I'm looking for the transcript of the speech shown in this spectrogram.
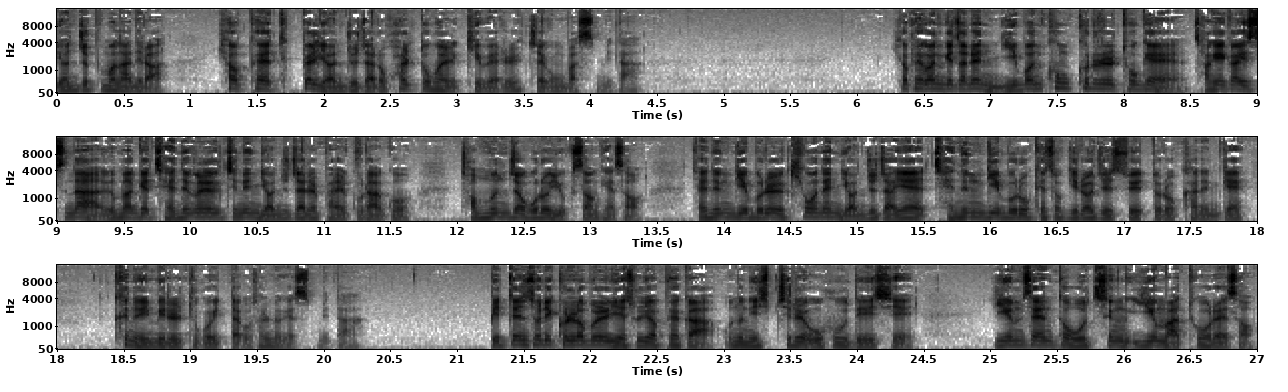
연주뿐만 아니라 협회 특별 연주자로 활동할 기회를 제공받습니다. 협회 관계자는 이번 콩쿠르를 통해 장애가 있으나 음악에 재능을 지닌 연주자를 발굴하고 전문적으로 육성해서 재능 기부를 키워낸 연주자의 재능 기부로 계속 이뤄질 수 있도록 하는 게 큰 의미를 두고 있다고 설명했습니다. 빗댄소리 글로벌 예술협회가 오는 27일 오후 4시 이음센터 5층 이음 아트홀에서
